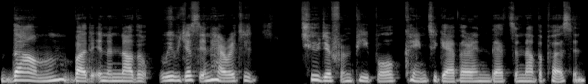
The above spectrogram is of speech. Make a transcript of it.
them, but in another, we've just inherited two different people came together and that's another person.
